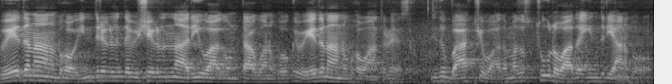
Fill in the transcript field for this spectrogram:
ವೇದನಾನುಭವ, ಇಂದ್ರಿಯಗಳಿಂದ ವಿಷಯಗಳನ್ನು ಅರಿಯುವಾಗ ಉಂಟಾಗುವ ಅನುಭವಕ್ಕೆ ವೇದನಾನುಭವ ಅಂತೇಳಿ ಹೆಸರು. ಇದು ಬಾಹ್ಯವಾದ ಮತ್ತು ಸ್ಥೂಲವಾದ ಇಂದ್ರಿಯ ಅನುಭವ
